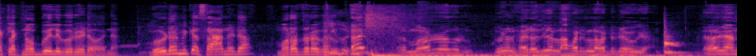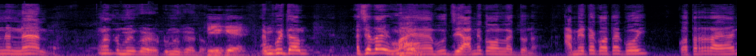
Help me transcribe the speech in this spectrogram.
এক লাখ নব্বই হলে গরু এটা হয় না। গরুটা মিকা চান এটা মরা ধরা গরু। মরাটা করু গরু? ভাইরা দিলে লাফাটে লাফাটে দেবো গিয়া। এটা যদি আপনি নেন না, তুমি করো তুমি করো। আমি কইতাম আচ্ছা ভাই ভাই হ্যাঁ বুঝছি আপনি কখন লাগতো না? আমি একটা কথা কই কথাটা রাখেন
